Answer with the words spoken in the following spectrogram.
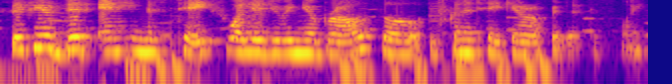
So if you did any mistakes while you're doing your brows, so it's going to take care of it at this point.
